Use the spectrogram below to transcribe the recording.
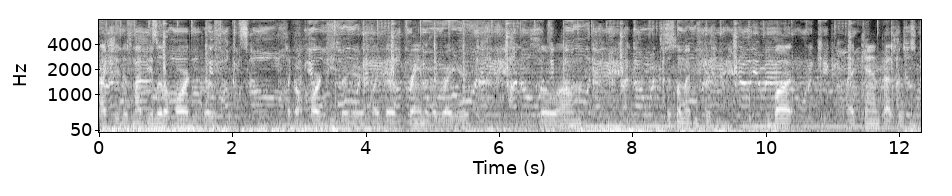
Actually, this might be a little hard because it's like a hard piece right here. Like the frame is like right here. So um, this one might be tricky, but I can patch this one.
